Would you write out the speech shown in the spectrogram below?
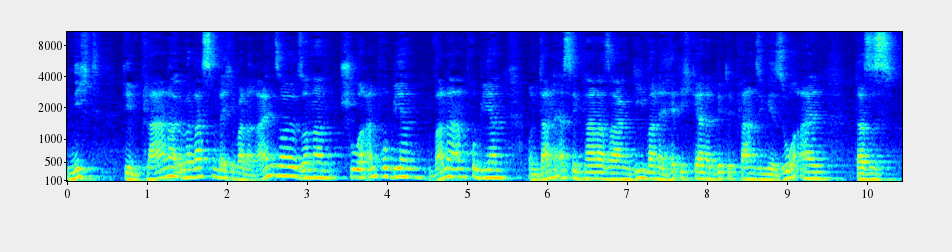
nicht dem Planer überlassen, welche Wanne rein soll, sondern Schuhe anprobieren, Wanne anprobieren und dann erst dem Planer sagen, die Wanne hätte ich gerne, bitte planen Sie mir so ein, dass es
